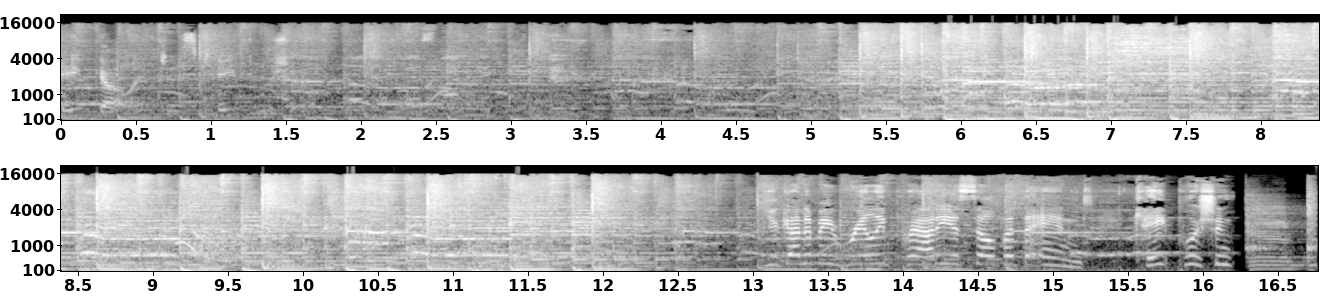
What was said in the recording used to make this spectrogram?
keep going, just keep pushing. You're going to be really proud of yourself at the end. Keep pushing.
